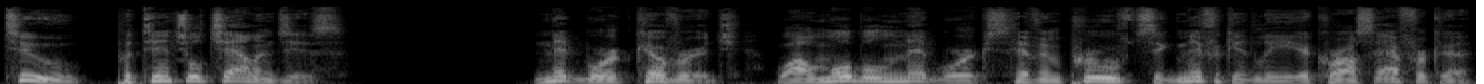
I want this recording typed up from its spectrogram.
2. Potential challenges. Network coverage. While mobile networks have improved significantly across Africa,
